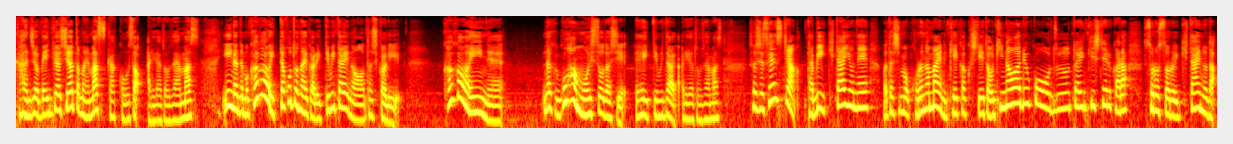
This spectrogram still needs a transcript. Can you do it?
漢字を勉強しようと思います。かっこ嘘。ありがとうございます。いいな、でも香川行ったことないから行ってみたいな。確かに。香川いいね。なんかご飯も美味しそうだし、えー、行ってみたい。ありがとうございます。そしてセンスちゃん、旅行きたいよね。私もコロナ前に計画していた沖縄旅行をずっと延期してるから、そろそろ行きたいのだ。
